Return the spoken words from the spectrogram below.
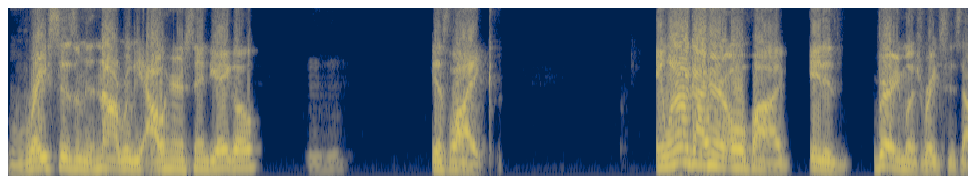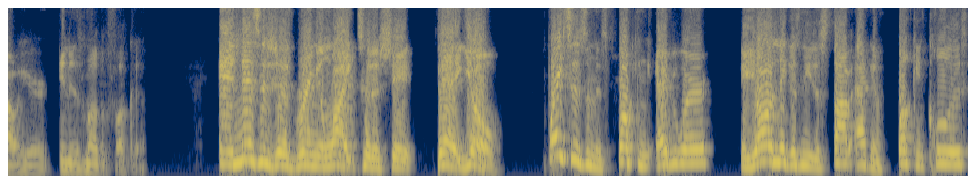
racism is not really out here in San Diego Mm-hmm. is like, and when I got here in 05, it is very much racist out here in this motherfucker. And this is just bringing light to the shit that yo, racism is fucking everywhere. And y'all niggas need to stop acting fucking clueless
